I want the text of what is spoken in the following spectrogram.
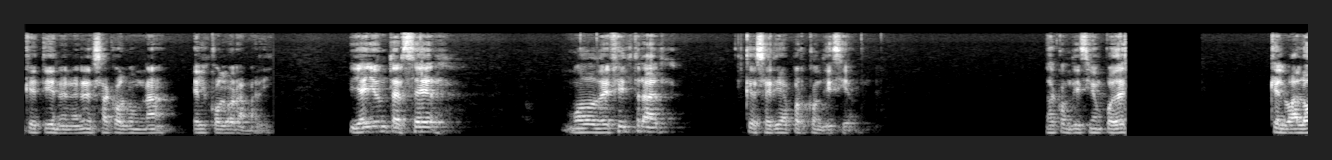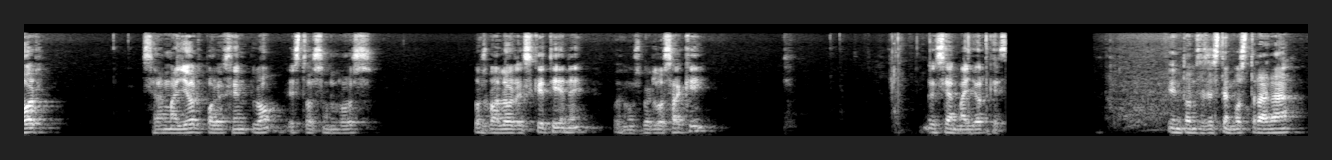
que tienen en esa columna el color amarillo. Y hay un tercer modo de filtrar que sería por condición. La condición puede ser que el valor sea mayor, por ejemplo, estos son los, los valores que tiene, podemos verlos aquí, que sea mayor que 100. Y entonces este mostrará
